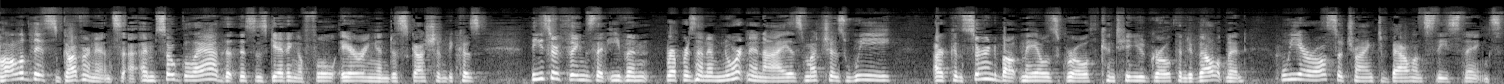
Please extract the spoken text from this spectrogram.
all of this governance, I'm so glad that this is getting a full airing and discussion because these are things that even Representative Norton and I, as much as we are concerned about Mayo's growth, continued growth and development, we are also trying to balance these things.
